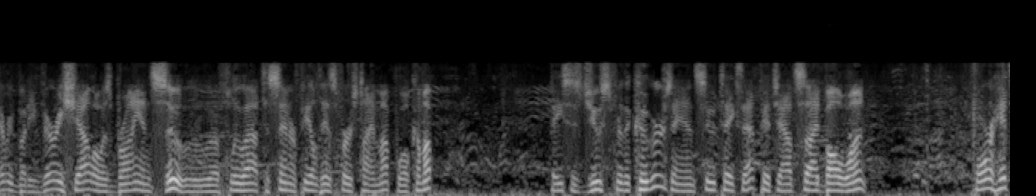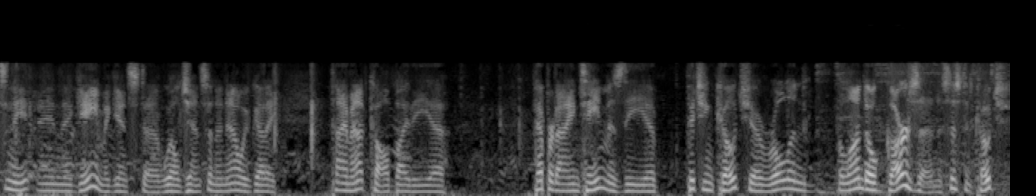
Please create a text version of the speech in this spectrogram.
Everybody very shallow as Brian Sue, who uh, flew out to center field his first time up, will come up. Bases juiced for the Cougars, and Sue takes that pitch outside ball one. Four hits in the in the game against uh, Will Jensen, and now we've got a timeout called by the uh, Pepperdine team as the uh, pitching coach uh, Roland Rolando Garza, an assistant coach,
